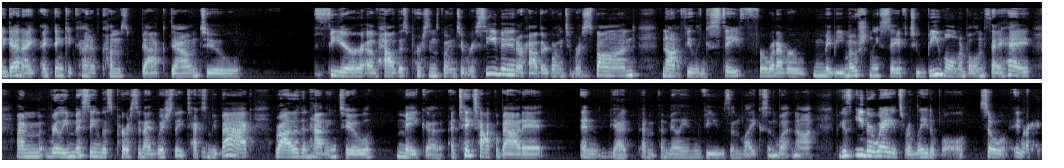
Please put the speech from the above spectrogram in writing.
Again, I, I think it kind of comes back down to fear of how this person's going to receive it or how they're going to mm-hmm. respond, not feeling safe for whatever, maybe emotionally safe to be vulnerable and say, hey, I'm really missing this person. I'd wish they'd text me mm-hmm. back rather than having to make a, a TikTok about it and mm-hmm. get a, a, million views and likes and whatnot. Because either way, it's relatable. So it, right.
